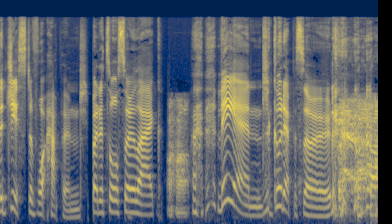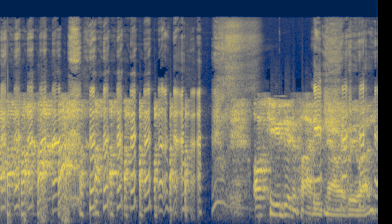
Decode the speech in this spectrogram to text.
the gist of what happened, but it's also like Uh huh. the end. Good episode. Off to your dinner parties now, everyone.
